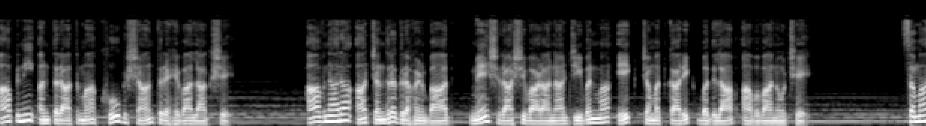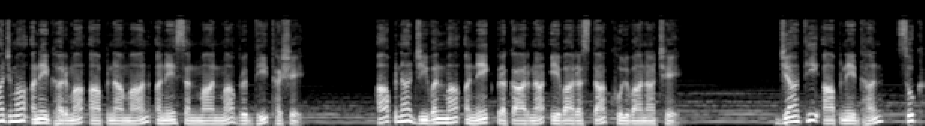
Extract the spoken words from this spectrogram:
આપની અંતરાત્મા ખૂબ શાંત રહેવા લાગશે. આવનારા આ ચંદ્રગ્રહણ બાદ મેષ રાશિવાળાના જીવનમાં એક ચમત્કારિક બદલાવ આવવાનો છે. સમાજમાં અને ઘરમાં આપના માન અને સન્માનમાં વૃદ્ધિ થશે. આપના જીવનમાં અનેક પ્રકારના એવા રસ્તા ખુલવાના છે. જ્યાંથી આપને ધન, સુખ,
